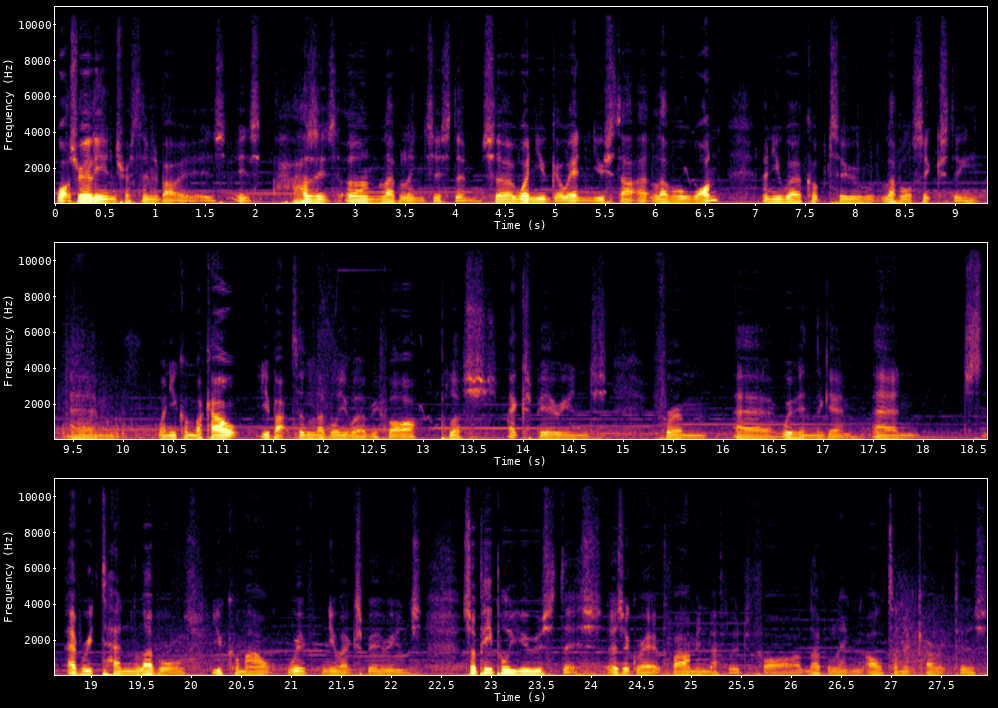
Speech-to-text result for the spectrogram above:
what's really interesting about it is it has its own leveling system. So when you go in, you start at level one, and you work up to level 60. Um, when you come back out, you're back to the level you were before, plus experience from uh, within the game. And every 10 levels, you come out with new experience. So people use this as a great farming method for leveling alternate characters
